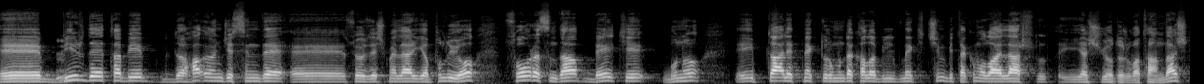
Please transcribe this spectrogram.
Ee, bir de tabii daha öncesinde e, sözleşmeler yapılıyor. Sonrasında belki bunu e, iptal etmek durumunda kalabilmek için bir takım olaylar yaşıyordur vatandaş.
